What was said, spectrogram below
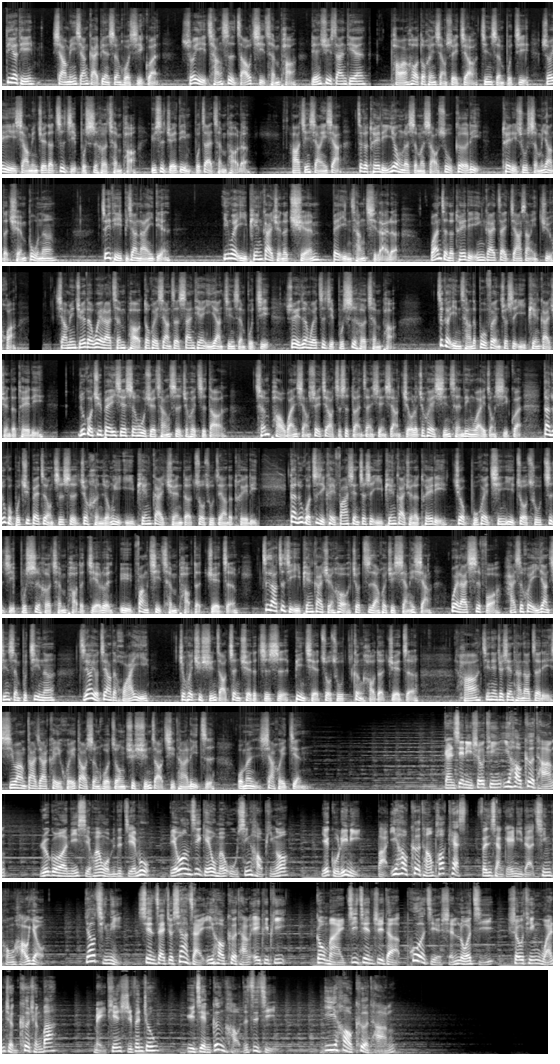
第二题，小明想改变生活习惯，所以尝试早起晨跑，连续三天跑完后都很想睡觉，精神不济，所以小明觉得自己不适合晨跑，于是决定不再晨跑了。好，请想一下，这个推理用了什么少数个例推理出什么样的全部呢？这一题比较难一点，因为以偏概全的“全”被隐藏起来了。完整的推理应该再加上一句话：小明觉得未来晨跑都会像这三天一样精神不济，所以认为自己不适合晨跑。这个隐藏的部分就是以偏概全的推理。如果具备一些生物学常识，就会知道。晨跑完想睡觉只是短暂现象，久了就会形成另外一种习惯。但如果不具备这种知识，就很容易以偏概全地做出这样的推理。但如果自己可以发现这是以偏概全的推理，就不会轻易做出自己不适合晨跑的结论与放弃晨跑的抉择。知道自己以偏概全后，就自然会去想一想，未来是否还是会一样精神不济呢？只要有这样的怀疑，就会去寻找正确的知识，并且做出更好的抉择。好，今天就先谈到这里，希望大家可以回到生活中去寻找其他例子。我们下回见。感谢你收听一号课堂。如果你喜欢我们的节目，别忘记给我们五星好评哦。也鼓励你把一号课堂 Podcast 分享给你的亲朋好友。邀请你现在就下载一号课堂 APP。购买季建制的《破解神逻辑》，收听完整课程吧。每天十分钟，遇见更好的自己。一号课堂。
